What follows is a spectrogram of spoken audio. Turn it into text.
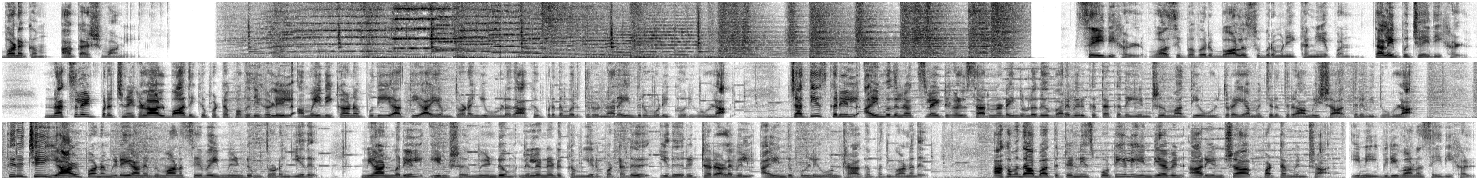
வணக்கம் ஆகாஷ்வாணி. செய்திகள் வாசிப்பவர் பாலசுப்ரமணி கன்னியப்பன். தலைப்புச் செய்திகள். நக்சலைட் பிரச்சினைகளால் பாதிக்கப்பட்ட பகுதிகளில் அமைதிக்கான புதிய அத்தியாயம் தொடங்கியுள்ளதாக பிரதமர் திரு. நரேந்திர மோடி கூறியுள்ளார். சத்தீஸ்கரில் ஐம்பது நக்சலைட்டுகள் சரணடைந்துள்ளது வரவேற்கத்தக்கது என்று மத்திய உள்துறை அமைச்சர் திரு. அமித்ஷா தெரிவித்துள்ளார். திருச்சி யாழ்ப்பாணம் இடையான விமான சேவை மீண்டும் தொடங்கியது. மியான்மரில் இன்று மீண்டும் நிலநடுக்கம் ஏற்பட்டது. இது ரிக்டர் அளவில் ஐந்து புள்ளி ஒன்றாக பதிவானது. அகமதாபாத் டென்னிஸ் போட்டியில் இந்தியாவின் ஆரியன் ஷா பட்டம் வென்றார். இனி விரிவான செய்திகள்.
